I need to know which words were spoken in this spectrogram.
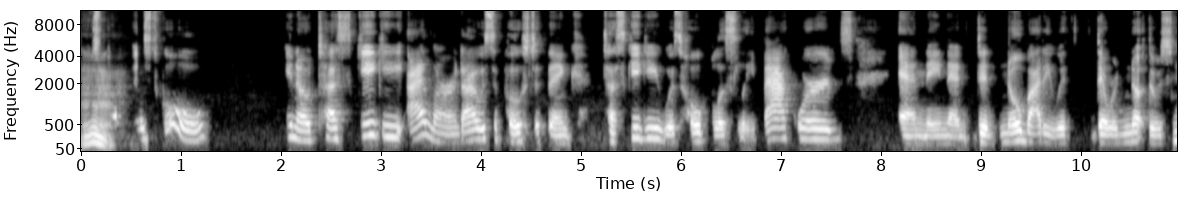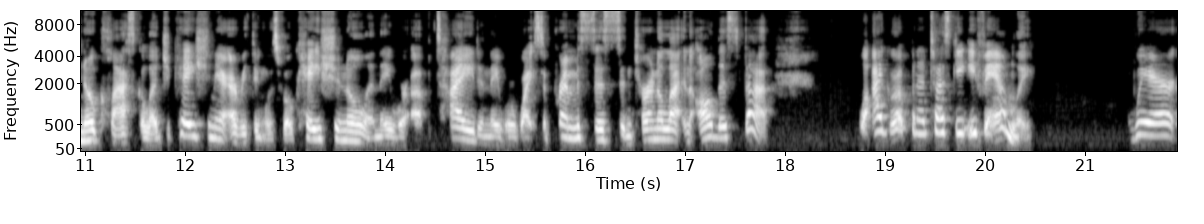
Mm. So in school, you know, Tuskegee, I learned I was supposed to think Tuskegee was hopelessly backwards and they did nobody with there were no there was no classical education there everything was vocational and they were uptight and they were white supremacists internalized and all this stuff well, I grew up in a Tuskegee family where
